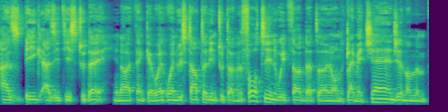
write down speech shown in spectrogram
as big as it is today. You know, I think when we started in 2014, we thought that uh, on climate change and on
